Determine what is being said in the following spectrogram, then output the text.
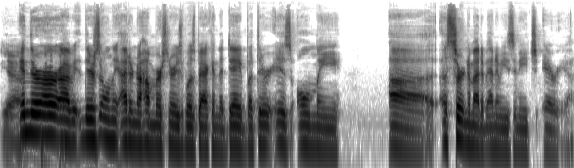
Yeah. and there are uh, there's only i don't know how mercenaries was back in the day but there is only uh a certain amount of enemies in each area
